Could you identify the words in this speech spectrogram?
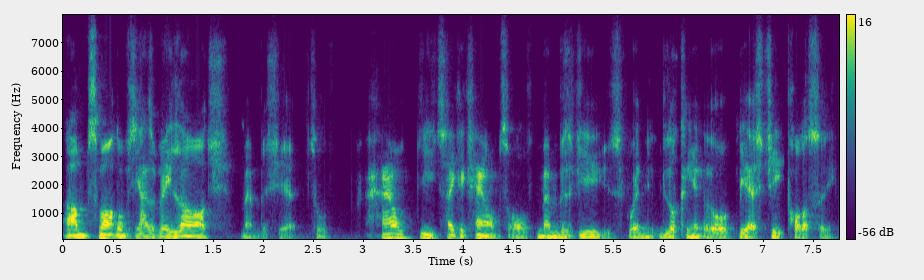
Um, Smart obviously has a very large membership. So, how do you take account of members' views when looking at your ESG policy?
